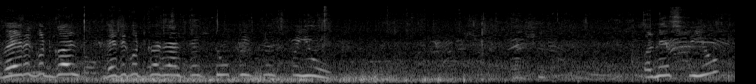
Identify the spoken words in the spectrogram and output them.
Very good girl. Very good girl. I'll take two pictures for you. One is for you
